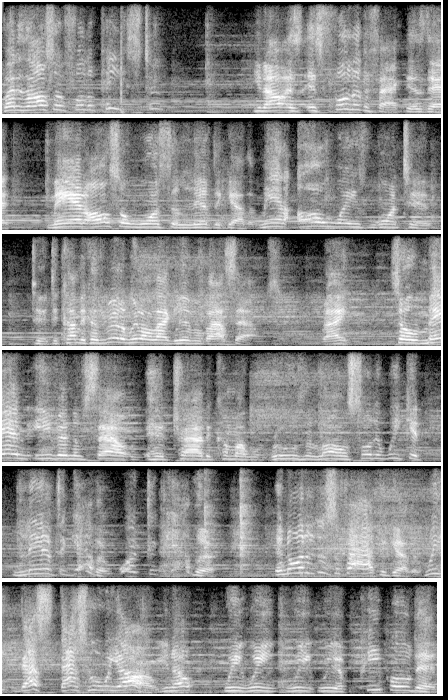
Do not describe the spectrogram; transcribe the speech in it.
but it's also full of peace too. You know, it's, it's full of the fact is that man also wants to live together. Man always want to, to, to come because really we don't like living by ourselves, right? So man even himself had tried to come up with rules and laws so that we could live together, work together in order to survive together. We that's that's who we are, you know. We we we we are people that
